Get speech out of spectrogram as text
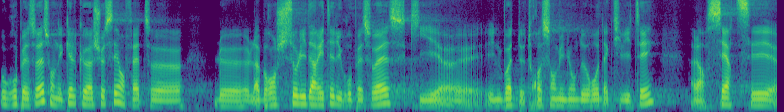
Au groupe SOS, on est quelques HEC en fait. Euh, le, la branche solidarité du groupe SOS, qui euh, est une boîte de 300 millions d'euros d'activité. Alors certes, c'est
